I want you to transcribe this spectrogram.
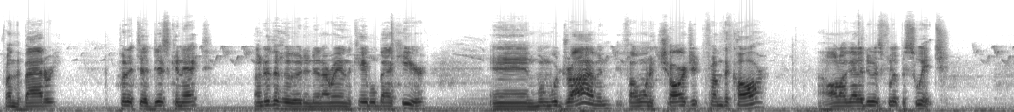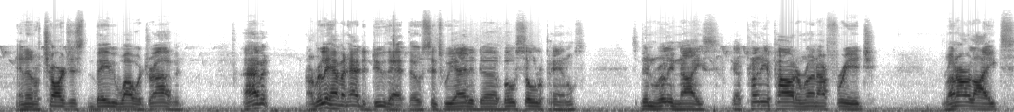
from the battery, put it to disconnect under the hood, and then I ran the cable back here. And when we're driving, if I want to charge it from the car, all I got to do is flip a switch and it'll charge this baby while we're driving. I haven't, I really haven't had to do that though since we added uh, both solar panels. It's been really nice. Got plenty of power to run our fridge, run our lights,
